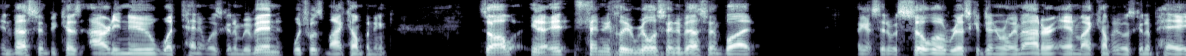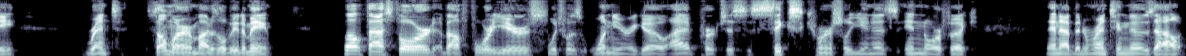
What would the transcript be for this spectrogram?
investment because I already knew what tenant was going to move in, which was my company. So you know, it's technically a real estate investment, but like I said, it was so low risk it didn't really matter, and my company was going to pay rent somewhere. Might as well be to me. Well, fast forward about four years, which was one year ago, I purchased six commercial units in Norfolk and I've been renting those out.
